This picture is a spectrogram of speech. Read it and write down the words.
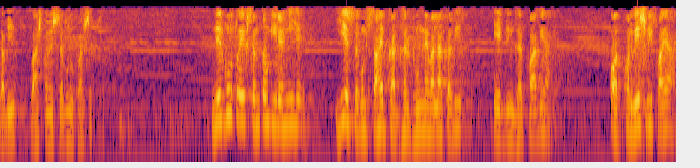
कबीर, वास्तव में सगुण उपासक थे निर्गुण तो एक संतों की रहनी है। ये सगुण साहिब का घर ढूँढने वाला कबीर एक दिन घर पा गया और प्रवेश भी पाया।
